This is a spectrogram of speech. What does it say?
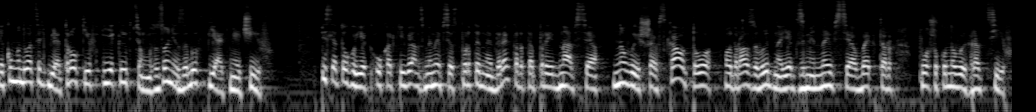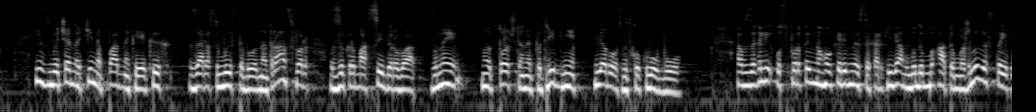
якому 25 років і який в цьому сезоні забив 5 м'ячів. Після того, як у харків'ян змінився спортивний директор та приєднався новий шеф-скаут, то одразу видно, як змінився вектор пошуку нових гравців. І, звичайно, ті нападники, яких зараз виставили на трансфер, зокрема Сидорова, вони ну, точно не потрібні для розвитку клубу. А взагалі у спортивного керівництва харків'ян буде багато можливостей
